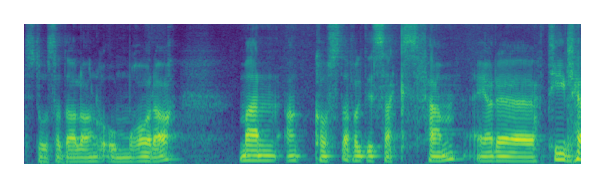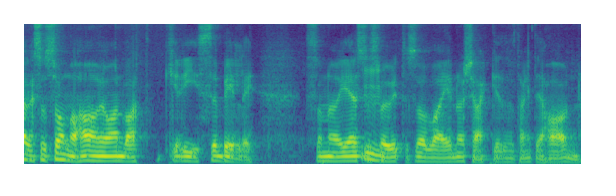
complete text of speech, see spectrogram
stort sett alle andre områder. Men han koster faktisk 6-5. Jeg hadde Tidligere sesonger har jo han vært grisebillig. Så når Jesus Mm. var ute så var jeg inne og sjekket, så tenkte jeg han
